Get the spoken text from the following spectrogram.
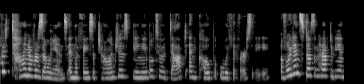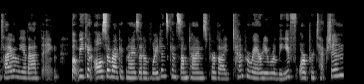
have a ton of resilience in the face of challenges, being able to adapt and cope with adversity. Avoidance doesn't have to be entirely a bad thing, but we can also recognize that avoidance can sometimes provide temporary relief or protection,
